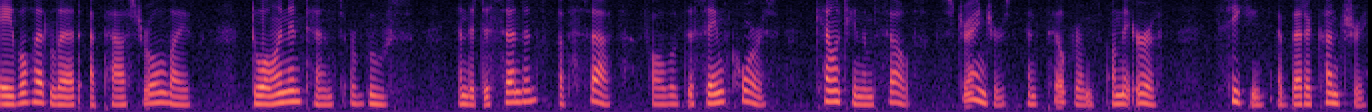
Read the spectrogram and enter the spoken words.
Abel had led a pastoral life, dwelling in tents or booths, and the descendants of Seth followed the same course, counting themselves strangers and pilgrims on the earth, seeking a better country.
